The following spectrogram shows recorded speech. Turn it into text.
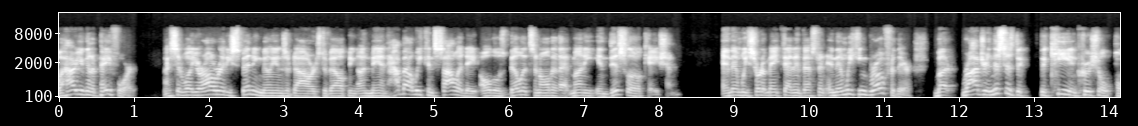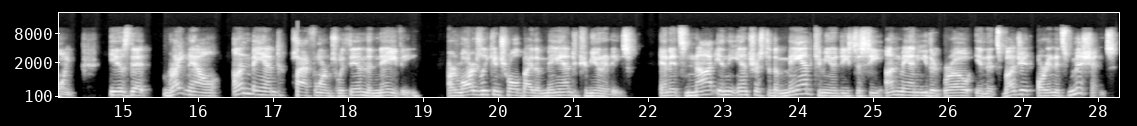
well, how are you going to pay for it? I said, well, you're already spending millions of dollars developing unmanned. How about we consolidate all those billets and all that money in this location? And then we sort of make that investment and then we can grow for there. But Roger, and this is the, the key and crucial point, is that right now, unmanned platforms within the Navy are largely controlled by the manned communities. And it's not in the interest of the manned communities to see unmanned either grow in its budget or in its missions.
